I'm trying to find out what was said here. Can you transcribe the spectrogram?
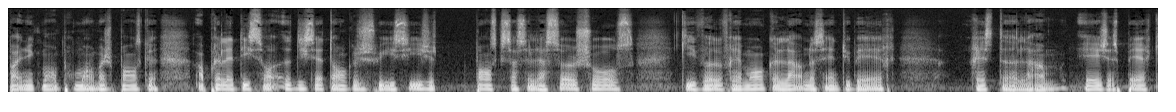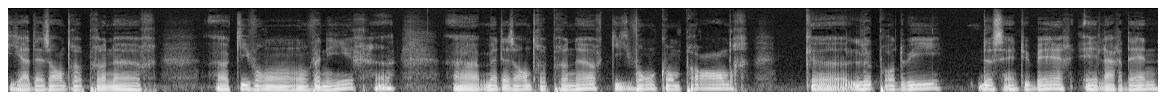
pas uniquement pour moi. Moi, je pense que après les 10, 17 ans que je suis ici, je pense que ça, c'est la seule chose qui veut vraiment que l'âme de Saint-Hubert reste l'âme. Et j'espère qu'il y a des entrepreneurs euh, qui vont venir, hein, euh, mais des entrepreneurs qui vont comprendre que le produit de Saint-Hubert est l'Ardenne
